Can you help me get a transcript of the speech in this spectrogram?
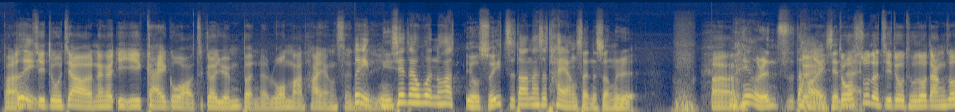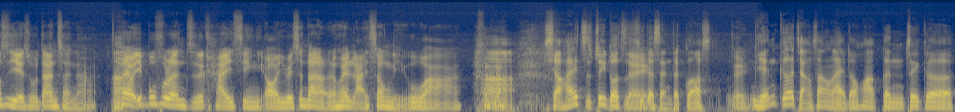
把基督教的那个意义盖过这个原本的罗马太阳神。对你现在问的话，有谁知道那是太阳神的生日？呃，没有人知道哎，多数的基督徒都当做是耶稣诞辰啊，还有一部分人只是开心哦，以为圣诞老人会来送礼物啊。啊，小孩子最多只记得 Santa Claus。对，严格讲上来的话，跟这个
